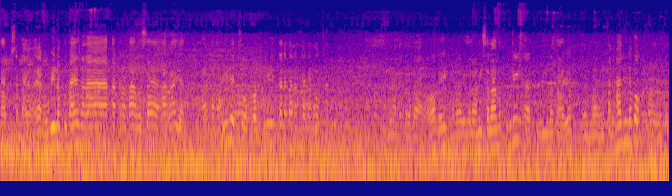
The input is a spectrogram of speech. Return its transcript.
Tapos na tayo. Ayan, uwi na po tayo mga katrabaho sa Arayat. Napakainit, sobrang init na naman ang panahon. Okay, maraming maraming salamat muli at uwi na tayo. Yan tanghali na po. mga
